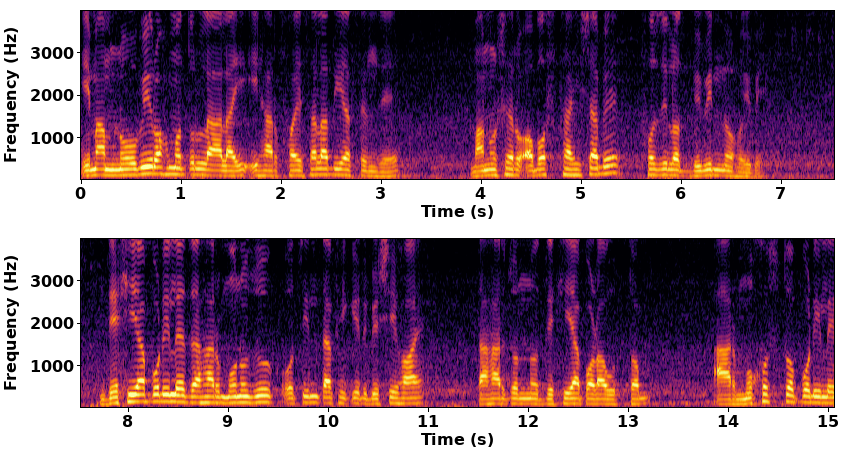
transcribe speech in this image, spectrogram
ইমাম নবী রহমতুল্লাহ আলাই ইহার ফয়সালা দিয়াছেন যে, মানুষের অবস্থা হিসাবে ফজিলত বিভিন্ন হইবে। দেখিয়া পড়িলে যাহার মনোযোগ ও চিন্তা ফিকির বেশি হয় তাহার জন্য দেখিয়া পড়া উত্তম। আর মুখস্থ পড়িলে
